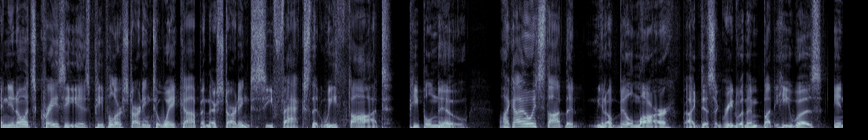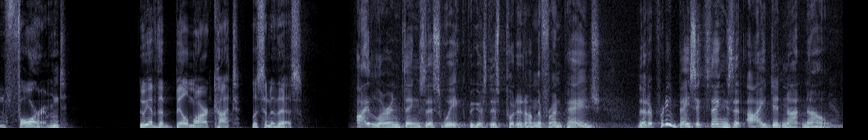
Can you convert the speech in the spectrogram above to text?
And you know what's crazy is people are starting to wake up and they're starting to see facts that we thought people knew. Like I always thought that, you know, Bill Maher, I disagreed with him, but he was informed. Do we have the Bill Maher cut? Listen to this. I learned things this week because this put it on the front page that are pretty basic things that I did not know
